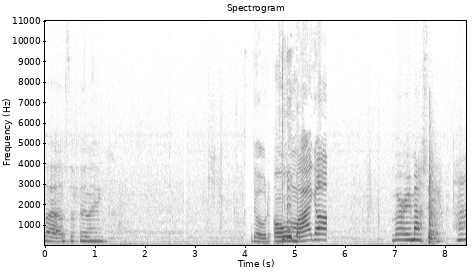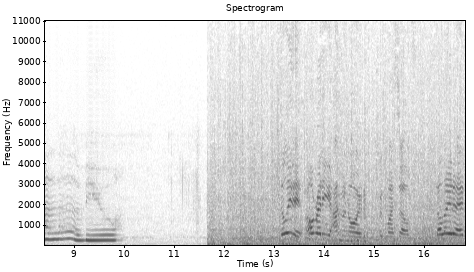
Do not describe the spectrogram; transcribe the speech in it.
There's the feeling. Dude, oh my god. Very messy. I love you. Delete it. Already I'm annoyed with myself. Delete it.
